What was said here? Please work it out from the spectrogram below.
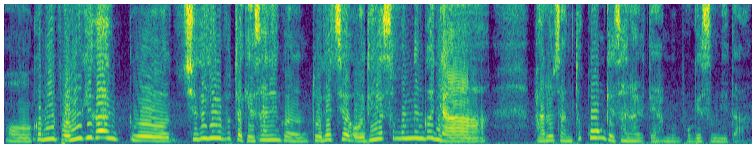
어, 그럼 이 보유기간 그 취득일부터 계산한 건 도대체 어디에 서 먹는 거냐? 바로 장특공 계산할 때 한번 보겠습니다.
